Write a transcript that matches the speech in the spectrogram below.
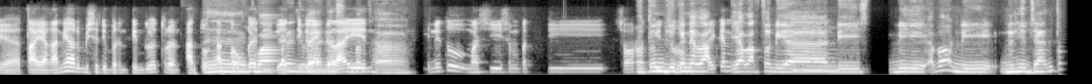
ya tayangannya harus bisa diberhentiin dulu aturan atau Hmm, atau enggak diganti ke ada lain. sempat, eh, Ini tuh masih sempet disorot gitu ditunjukin loh. ya, kan ya waktu dia Hmm. di di apa di denyut jantung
